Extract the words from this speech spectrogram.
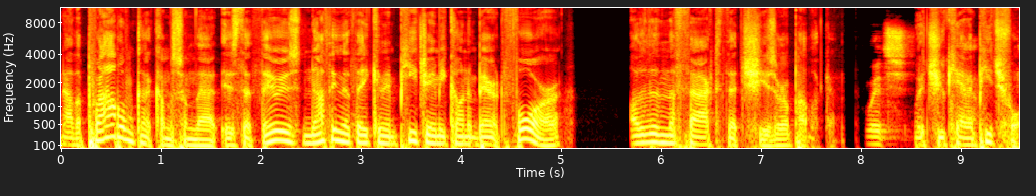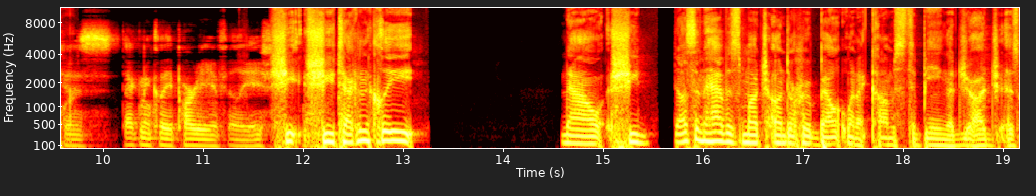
Now, the problem that comes from that is that there is nothing that they can impeach Amy Coney Barrett for other than the fact that she's a Republican, which which you can't yeah, impeach for. is technically party affiliation. She she technically now she doesn't have as much under her belt when it comes to being a judge as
